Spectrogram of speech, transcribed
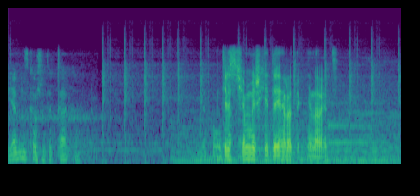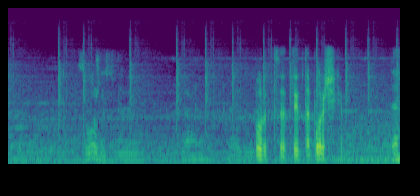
Я бы не сказал, что это кака. Интересно, кака? чем мышки эта игра так не нравится? Сложностью, наверное. Да, вроде. Курт, ты топорщиком? Да.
